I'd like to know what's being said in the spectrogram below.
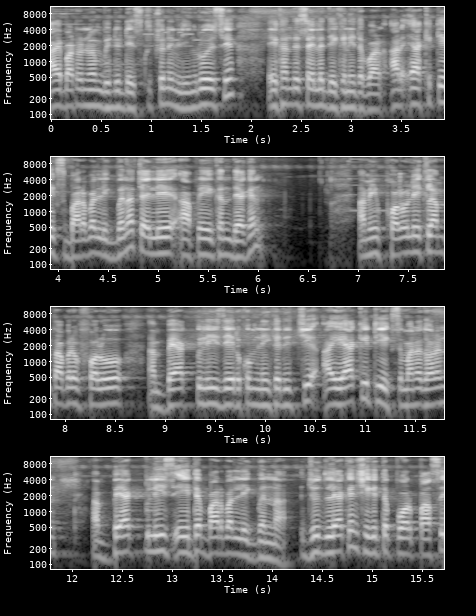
আই বাটন এবং ভিডিও ডিসক্রিপশনে লিঙ্ক রয়েছে। এখান থেকে চাইলে দেখে নিতে পারেন। আর একই টেক্সট বারবার লিখবে না। চাইলে আপনি এখানে, দেখেন আমি ফলো লিখলাম, তারপরে ফলো ব্যাক প্লিজ এরকম লিখে দিচ্ছি। আর একই টিক্স মানে ধরেন ব্যাক প্লিজ এইটা বারবার লিখবেন না। যদি লেখেন, সেক্ষেত্রে পর পাশে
